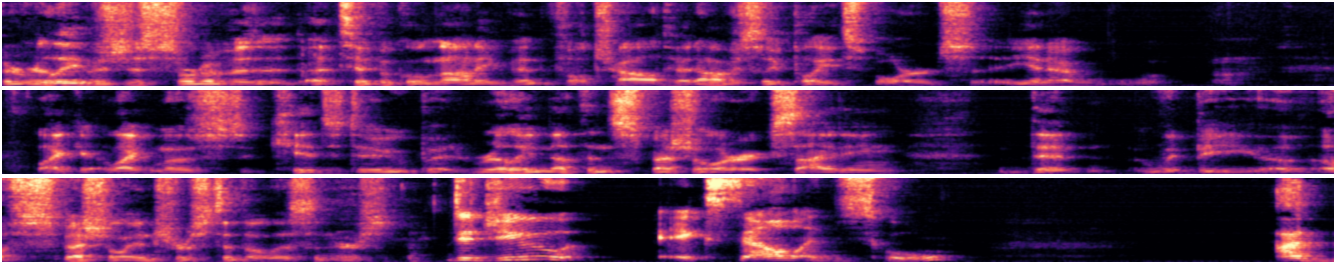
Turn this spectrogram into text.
But really, it was just sort of a, a typical non-eventful childhood. Obviously, played sports, you know, like like most kids do, but really nothing special or exciting that would be of, of special interest to the listeners. Did you excel in school? I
